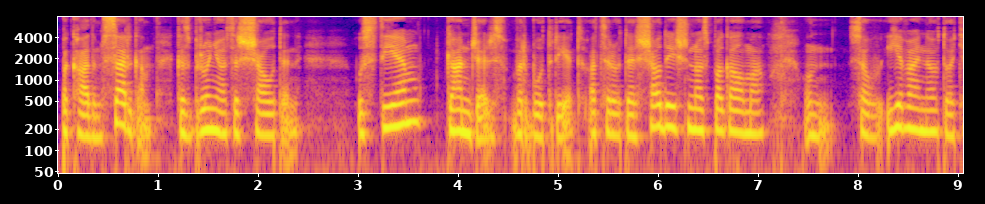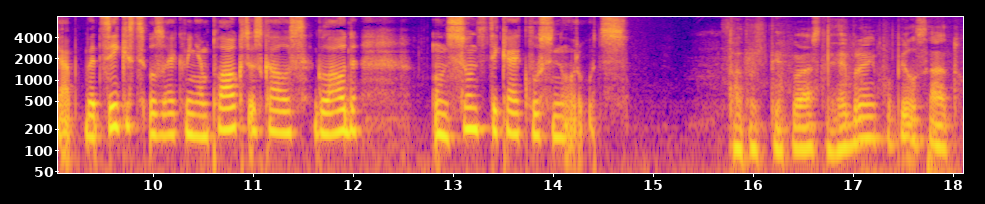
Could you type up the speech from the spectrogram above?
pa kādam sargam, kas bruņots ar šauteni. Uz tiem ganģeris varbūt riet, atceroties šaudīšanos pagalmā un savu ievainoto ķēpu, bet zigas uzliek viņam plaukts uz galvas, glauda, un suns tikai klusi norūcis. Tātad tiek vēsti ebreji pa pilsētu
